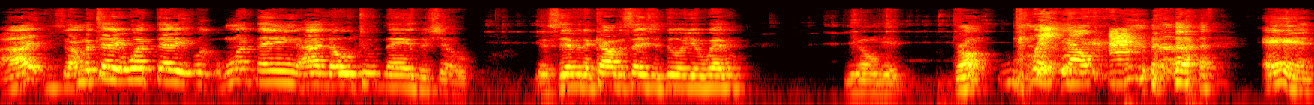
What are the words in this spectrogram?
All right. So I'm gonna tell you one thing. One thing I know. Two things for sure. You're sitting in a conversation during your wedding. You're gonna get drunk. Wait, no, I. and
